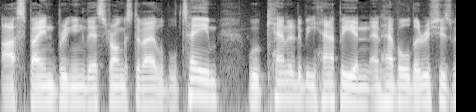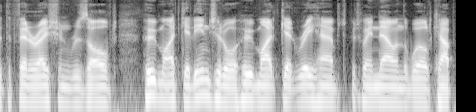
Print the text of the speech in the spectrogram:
are Spain bringing their strongest available team? Will Canada be happy and, and have all their issues with the Federation resolved? Who might get injured or who might get rehabbed between now and the World Cup?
